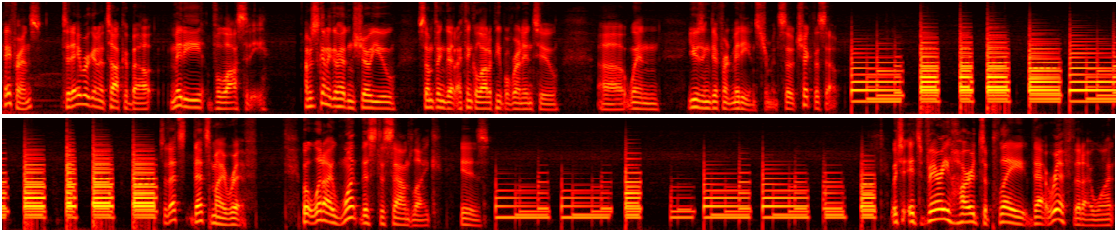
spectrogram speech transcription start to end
Hey friends, today we're going to talk about MIDI velocity. I'm just going to go ahead and show you something that I think a lot of people run into uh, when using different MIDI instruments. So check this out. So that's that's my riff. But what I want this to sound like is which it's very hard to play that riff that I want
